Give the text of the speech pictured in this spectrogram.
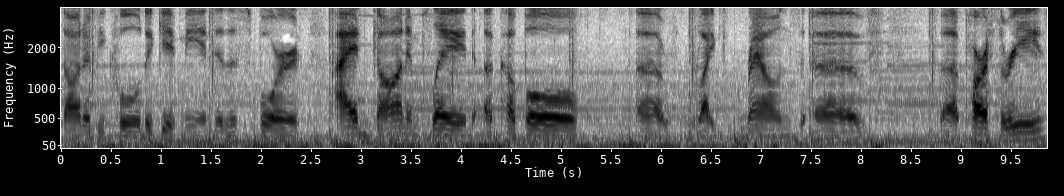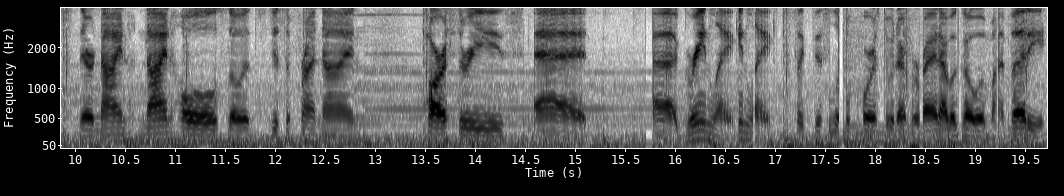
thought it'd be cool to get me into the sport. I had gone and played a couple uh, like rounds of uh, par threes. There are nine nine holes, so it's just a front nine par threes at uh, Green Lake. Green Lake. It's like this little course or whatever, right? I would go with my buddy.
